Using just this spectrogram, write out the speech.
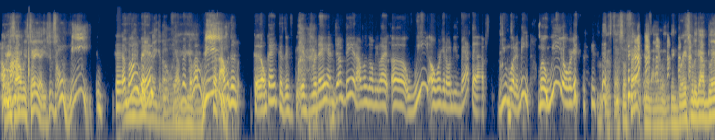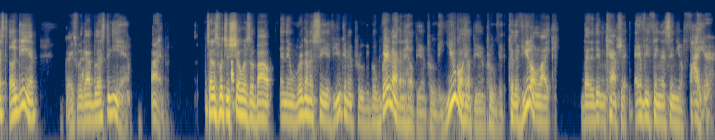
Oh Grace, I always tell you, you said, "Oh me." Come You on, man. make it over Y'all here. better come on. Because I was just okay, because if, if Renee hadn't jumped in, I was gonna be like, uh, we are working on these bath apps. You more than me, but we are working. That's, that's a fact. And I Grace would have got blessed again. Grace would have got blessed again. All right. Tell us what your show is about, and then we're gonna see if you can improve it. But we're not gonna help you improve it. You're gonna help you improve it. Because if you don't like that it didn't capture everything that's in your fire,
